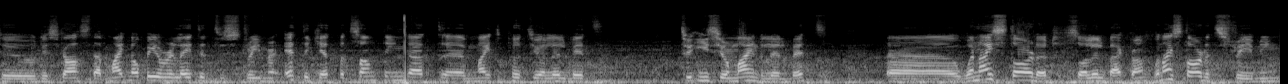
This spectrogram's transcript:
to discuss that might not be related to streamer etiquette, but something that uh, might put you a little bit to ease your mind a little bit. Uh, when I started, so a little background, when I started streaming,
